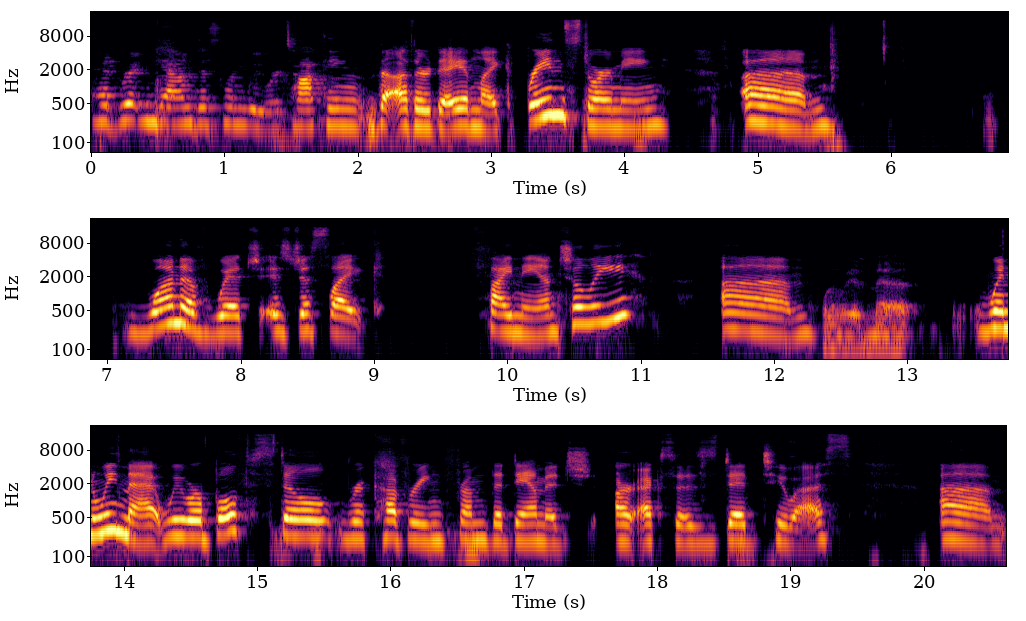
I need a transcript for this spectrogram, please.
had written down just when we were talking the other day and like brainstorming. Um, one of which is just like financially. Um, When we had met, when we met, we were both still recovering from the damage our exes did to us, um,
